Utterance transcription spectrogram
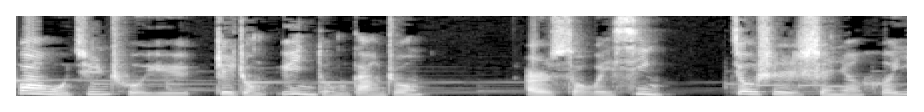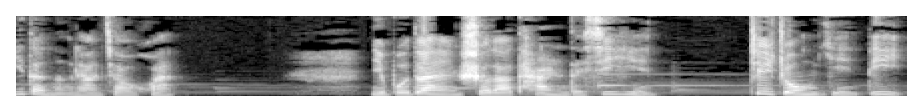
万物均处于这种运动当中。而所谓性，就是神人合一的能量交换。你不断受到他人的吸引，这种引力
